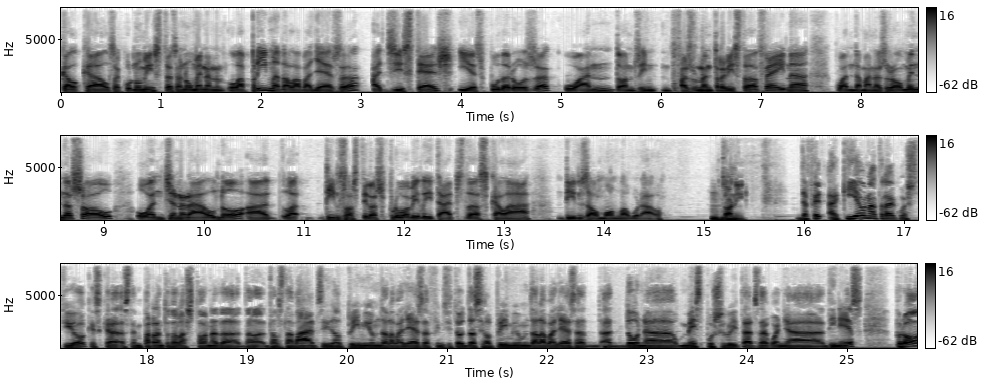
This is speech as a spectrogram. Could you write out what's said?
que el que els economistes anomenen la prima de la bellesa existeix i és poderosa quan doncs, fas una entrevista de feina, quan demanes un augment de sou, o en general no, a, la, dins les teves probabilitats d'escalar dins el món laboral. Toni. De fet, aquí hi ha una altra qüestió, que és que estem parlant tota l'estona de, de, dels debats i del premium de la bellesa, fins i tot de si el premium de la bellesa et, et dona més possibilitats de guanyar diners, però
